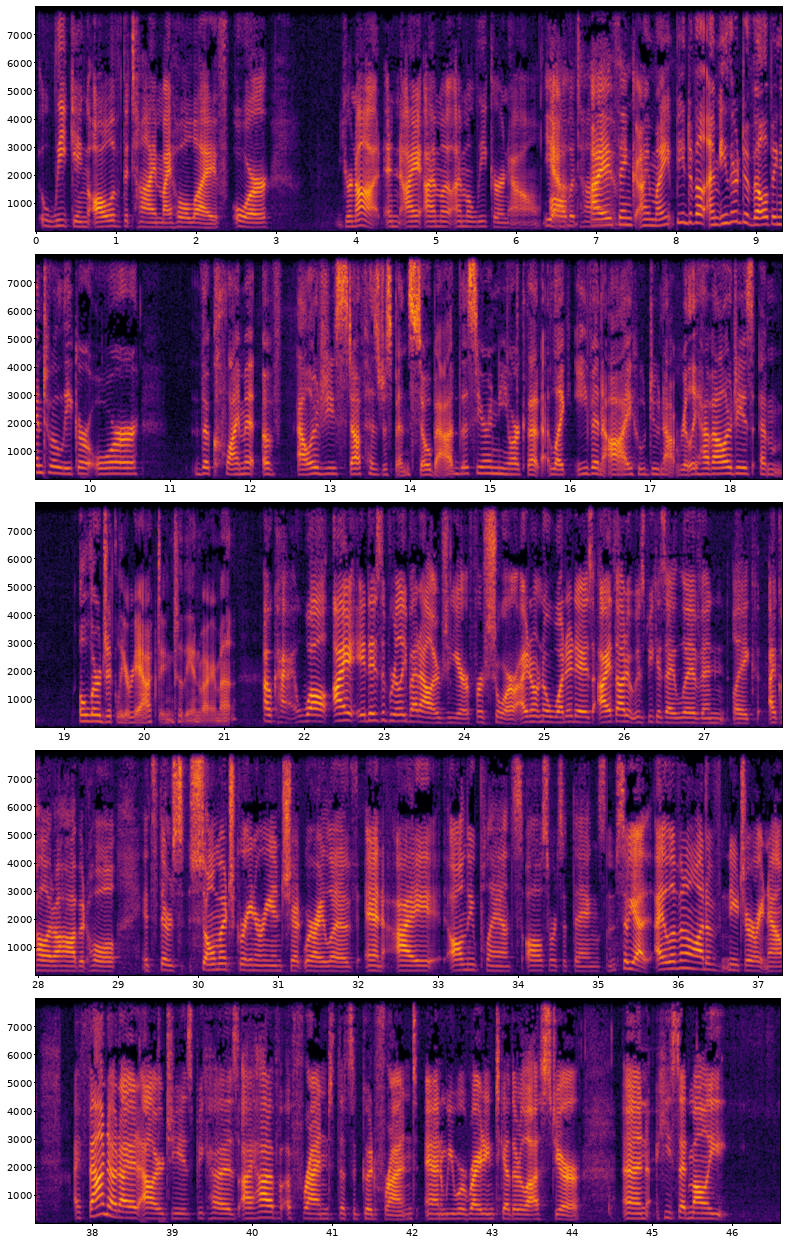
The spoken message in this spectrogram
leaking all of the time my whole life, or you're not and I, i'm a i'm a leaker now yeah, all the time i think i might be develop i'm either developing into a leaker or the climate of allergy stuff has just been so bad this year in New York that like even I who do not really have allergies am allergically reacting to the environment. Okay. Well, I it is a really bad allergy year for sure. I don't know what it is. I thought it was because I live in like I call it a hobbit hole. It's there's so much greenery and shit where I live and I all new plants, all sorts of things. So yeah, I live in a lot of nature right now. I found out I had allergies because I have a friend that's a good friend, and we were writing together last year. And he said, Molly,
